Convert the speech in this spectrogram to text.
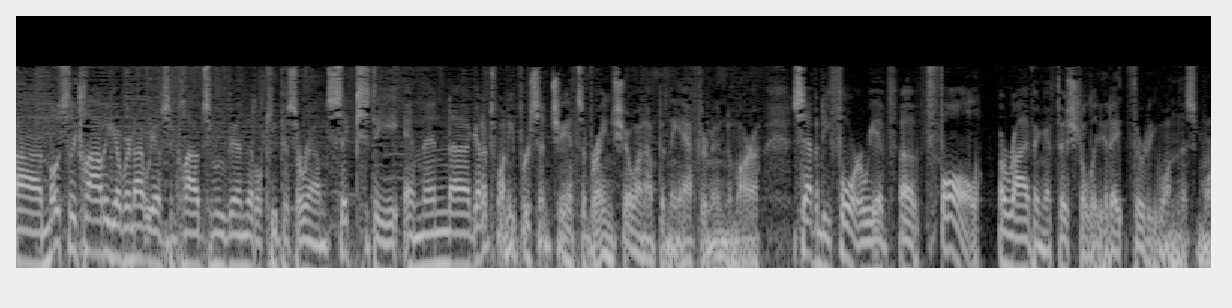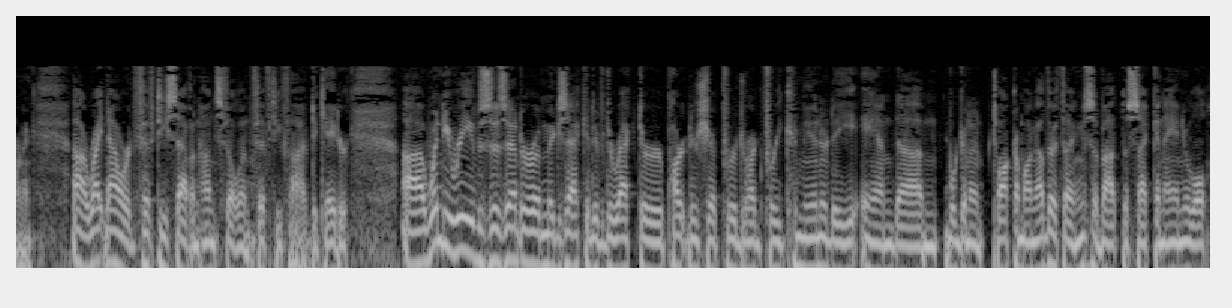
Uh, mostly cloudy overnight. We have some clouds move in that'll keep us around 60, and then uh, got a 20% chance of rain showing up in the afternoon tomorrow. 74. We have uh, fall arriving officially at 8:31 this morning. Uh, right now we're at 57 Huntsville and 55 Decatur. Uh, Wendy Reeves is interim executive director, Partnership for a Drug Free Community, and um, we're going to talk among other things about the second annual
